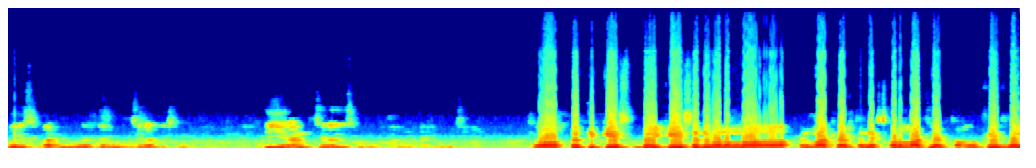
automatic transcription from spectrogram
పోలీస్ చర్యలు ఎలాంటి చర్యలు తీసుకుంటున్నారు ప్రతి కేస్ బై కేస్ అది మనం మాట్లాడతాం నేను మాట్లాడితే నెక్స్ట్ మనం మాట్లాడతాము. కేస్ బై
